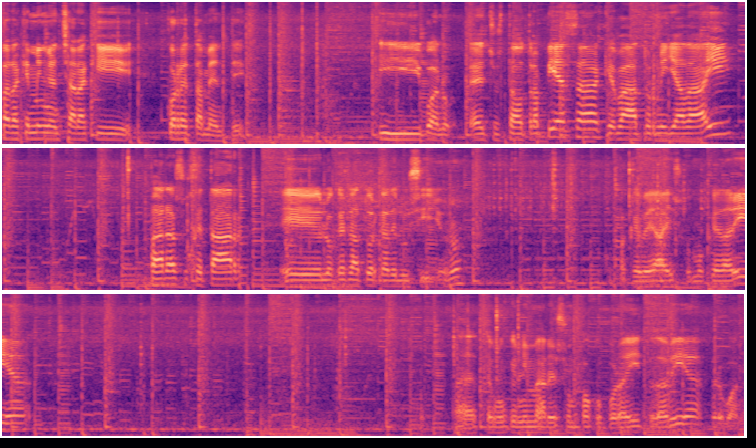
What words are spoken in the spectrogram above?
para que me enganchara aquí correctamente. Y bueno, he hecho esta otra pieza que va atornillada ahí para sujetar eh, lo que es la tuerca del usillo, ¿no? Para que veáis cómo quedaría. tengo que limar eso un poco por ahí todavía, pero bueno.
